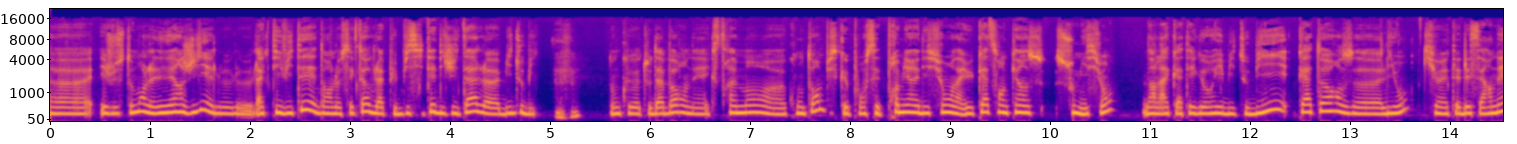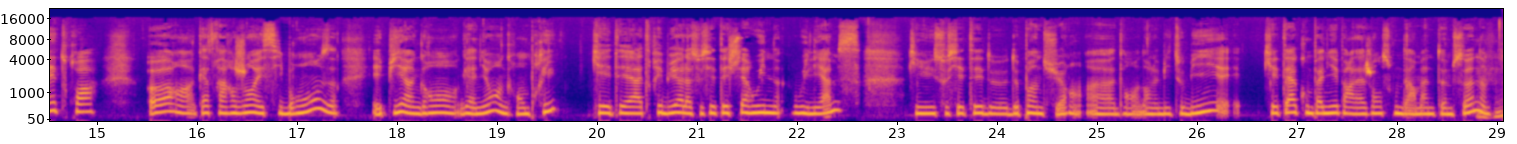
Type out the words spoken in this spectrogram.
euh, et justement l'énergie et l'activité dans le secteur de la publicité digitale B2B. Euh, mhm. Donc euh, tout d'abord, on est extrêmement content puisque pour cette première édition, on a eu 415 soumissions dans la catégorie B2B, 14 lions qui ont été décernés, 3 or, 4 argent et 6 bronzes, et puis un grand gagnant, un grand prix qui a été attribué à la société Sherwin Williams, qui est une société de, peinture euh, dans, dans, le B2B, qui était accompagnée par l'agence Wunderman Thompson. Mhm.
